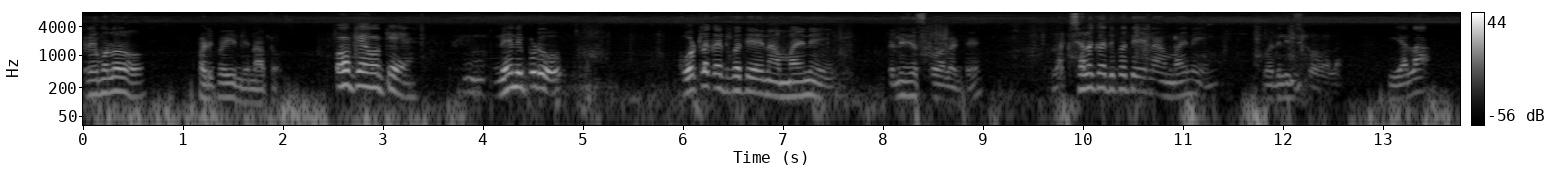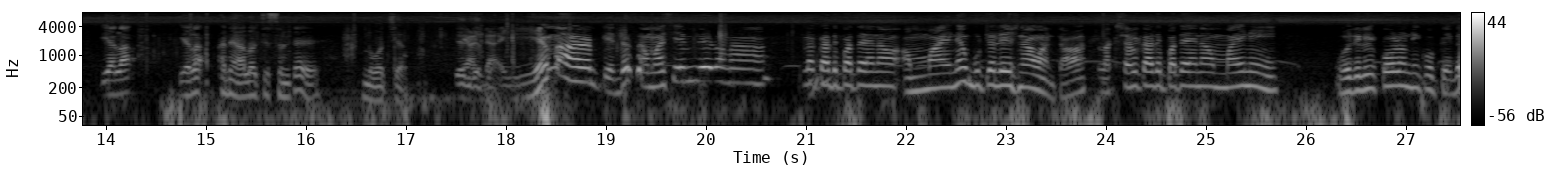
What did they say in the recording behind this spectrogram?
ప్రేమలో పడిపోయింది నాతో. Okay okay. నేను ఇప్పుడు కోట్లకు అధిపతి అయిన అమ్మాయిని పెళ్ళి చేసుకోవాలంటే లక్షలకు అధిపతి అయిన అమ్మాయిని వదిలించుకోవాలా? ఎలా ఎలా ఎలా అని ఆలోచిస్తుంటే నువ్వు వచ్చావు. ఏం పెద్ద సమస్య ఏం లేదన్నా. ఇట్లా కధిపతి అయిన అమ్మాయినే బుట్టలేసినావంట. లక్షలకు అధిపతి అయిన అమ్మాయిని వదిలికోవడం నీకు పెద్ద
